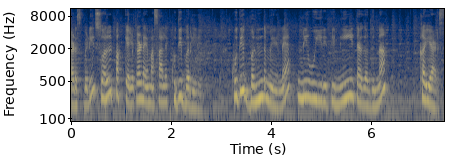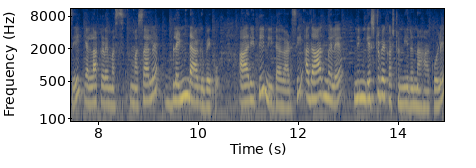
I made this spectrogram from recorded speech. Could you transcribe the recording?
ಆಡಿಸ್ಬೇಡಿ. ಸ್ವಲ್ಪ ಕೆಳಗಡೆ ಮಸಾಲೆ ಕುದಿ ಬರಲಿ. ಕುದಿ ಬಂದ ಮೇಲೆ ನೀವು ಈ ರೀತಿ ನೀಟಾಗಿ ಅದನ್ನು ಕೈ ಆಡಿಸಿ, ಎಲ್ಲ ಕಡೆ ಮಸ್, ಮಸಾಲೆ ಬ್ಲೆಂಡ್ ಆಗಬೇಕು. ಆ ರೀತಿ ನೀಟಾಗಿ ಆಡಿಸಿ, ಅದಾದಮೇಲೆ ನಿಮ್ಗೆ ಎಷ್ಟು ಬೇಕಷ್ಟು ನೀರನ್ನು ಹಾಕ್ಕೊಳ್ಳಿ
